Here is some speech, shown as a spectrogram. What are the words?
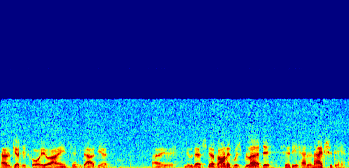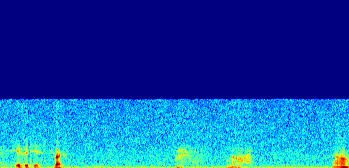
I'll get it for you. I ain't sent it out yet. I uh, knew that stuff on it was blood. Uh, said he had an accident, if it is. Thanks. Well,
